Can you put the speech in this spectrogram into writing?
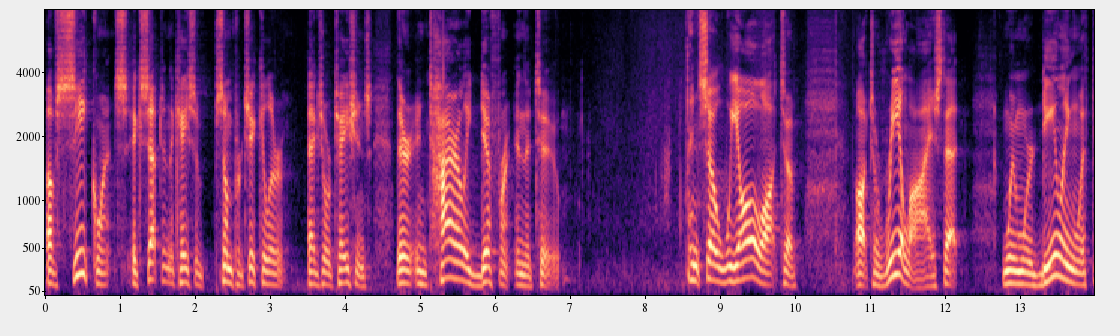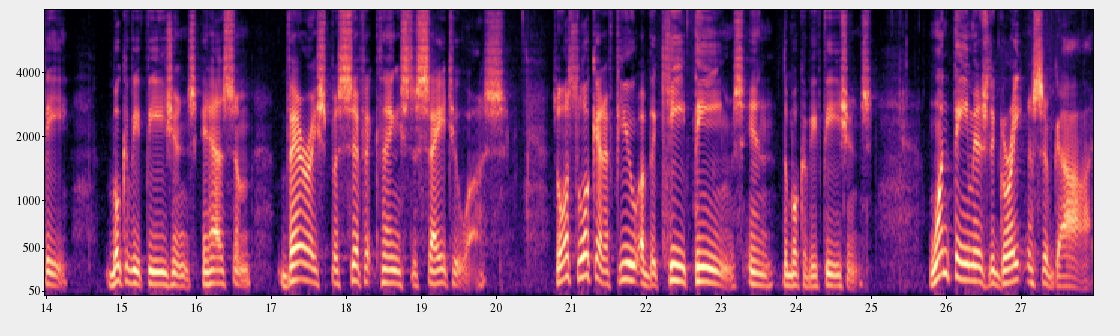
of sequence, except in the case of some particular exhortations, they're entirely different in the two. And so we all ought to, ought to realize that when we're dealing with the book of Ephesians, it has some very specific things to say to us. So let's look at a few of the key themes in the book of Ephesians. One theme is the greatness of God.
